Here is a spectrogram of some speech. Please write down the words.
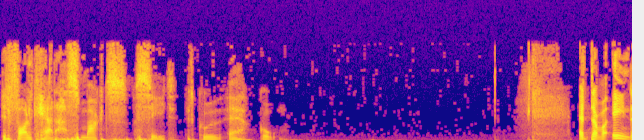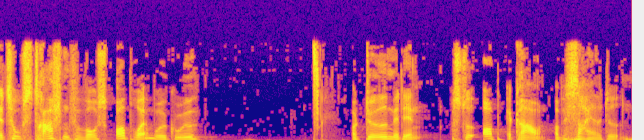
Et folk her, der har smagt og set, at Gud er god. At der var en, der tog straffen for vores oprør mod Gud, og døde med den, og stod op af graven og besejrede døden.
